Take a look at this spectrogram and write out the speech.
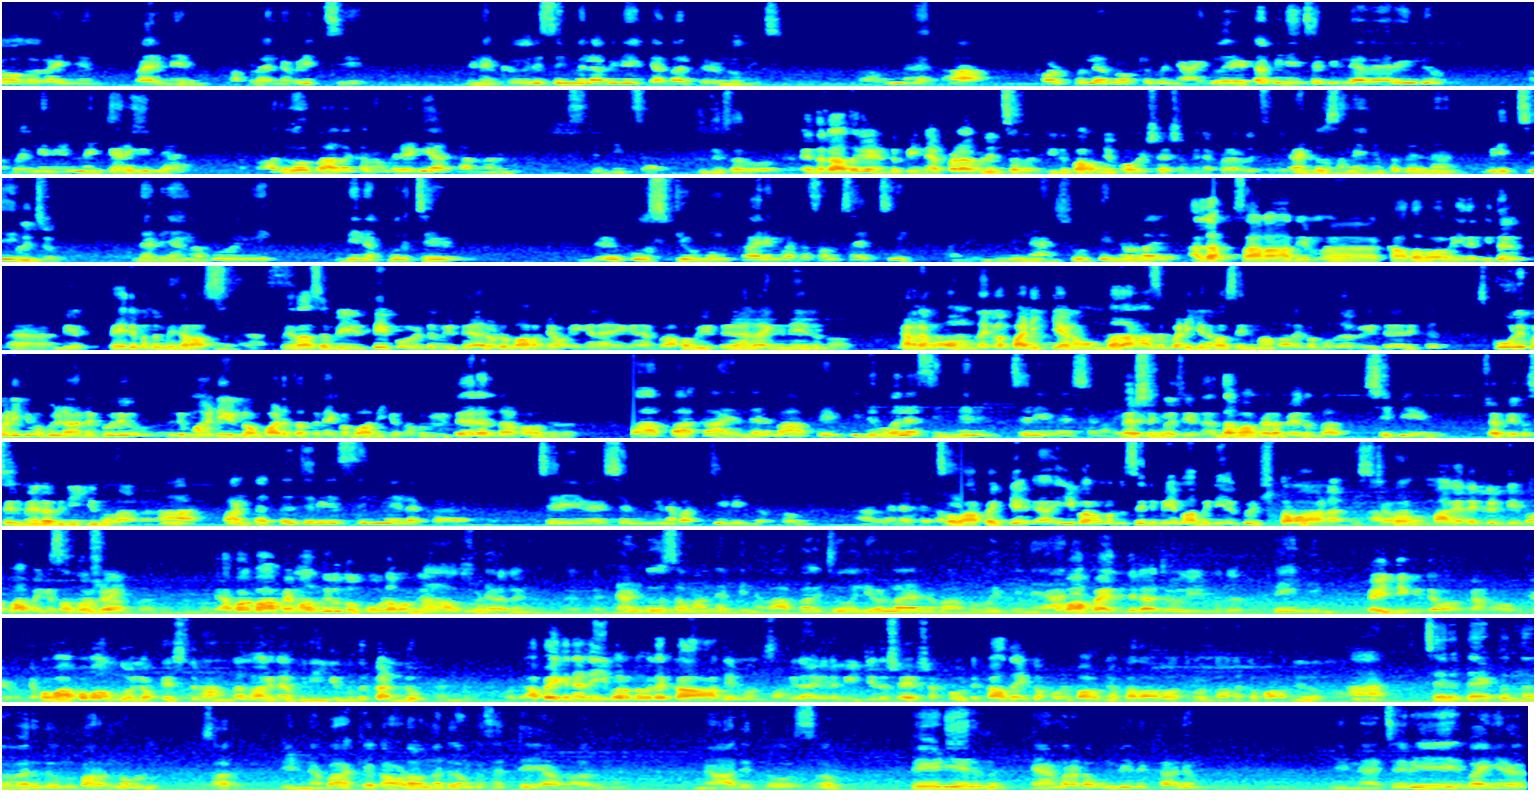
യോഗ കഴിഞ്ഞ് വരണായിരുന്നു അപ്പോൾ എന്നെ വിളിച്ച് നിനക്ക് ഒരു സിനിമയിൽ അഭിനയിക്കാൻ താല്പര്യം ഉണ്ടോ എന്ന് ചോദിച്ചു. അന്ന് ആ കുഴപ്പമില്ല നോക്കിയപ്പോ ഞാൻ ഇതുവരെയായിട്ട് അഭിനയിച്ചിട്ടില്ല വേറെയിലും. അപ്പൊ എങ്ങനെയാണെന്ന് എനിക്കറിയില്ല. അത് കുഴപ്പം അതൊക്കെ നമുക്ക് റെഡിയാക്കാന്ന് പറഞ്ഞു. സിദ്ദിഖ് സാർ പറഞ്ഞു. എന്നിട്ട് അത് കഴിഞ്ഞിട്ട് പിന്നെ എപ്പോഴാ വിളിച്ചത്? ഇത് പറഞ്ഞു പോയ ശേഷം പിന്നെ എപ്പോഴാ വിളിച്ചത്? രണ്ടു ദിവസം കഴിഞ്ഞപ്പോ തന്നെ വിളിച്ച് വിളിച്ചു. എന്നിട്ട് ഞങ്ങൾ പോയി ഇതിനെക്കുറിച്ച് കോസ്റ്റ്യൂമും കാര്യങ്ങളൊക്കെ സംസാരിച്ച് പിന്നെ ഷൂട്ടിനുള്ള അല്ല സാർ ആദ്യം കഥ ഇത് ഇത് പേര് വന്ന് മിഹറാസ്. മിഹറാസ്. വീട്ടിൽ പോയിട്ട് വീട്ടുകാരോട് പറഞ്ഞോ ഇങ്ങനെ ഇങ്ങനെ അപ്പൊ വീട്ടുകാരെ എങ്ങനെയായിരുന്നു? കാരണം നിങ്ങൾ പഠിക്കുകയാണ് ഒമ്പതാം ക്ലാസ്സിൽ പഠിക്കണം. അപ്പൊ സിനിമ എന്ന് പറയുമ്പോൾ പൊതുവെ വീട്ടുകാർക്ക് സ്കൂളിൽ പഠിക്കുമ്പോൾ വിടാനൊക്കെ ഒരു ഒരു മടിയുണ്ടോ? പഠിത്തത്തിനെയൊക്കെ ബാധിക്കുന്നു. അപ്പൊ വീട്ടുകാരെന്താ പറഞ്ഞത്? വാപ്പ തരും വാപ്പയും ഇതുപോലെ സിനിമയിൽ ചെറിയ വേഷങ്ങൾ വേഷങ്ങൾ ചെയ്യുന്നത്. എന്താ പാപ്പയുടെ പേരെന്താ? ഷെബിയൽ ഷബീർ സിനിമയിൽ അഭിനയിക്കുന്നതാണ്. ആ പണ്ടത്തെ ചെറിയ സിനിമയിലൊക്കെ ചെറിയ വേഷം ഇങ്ങനെ വക്കീലിന്റെ ഒപ്പം അപ്പൊ പാപ്പയ്ക്ക് ഈ പറഞ്ഞ സിനിമയും അഭിനയൊക്കെ ഇഷ്ടമാണ്. മകനെ കിട്ടിയപ്പോ പാപ്പയ്ക്ക് സന്തോഷമായി. അപ്പൊ പാപ്പയും വന്നിരുന്നു? കൂടെ വന്നിരുന്നു. രണ്ടു ദിവസം വന്നേ പിന്നെ വാപ്പ ജോലി ഉള്ളായിരുന്നു വാപ്പ പോയി പിന്നെ വാപ്പ പാപ്പ എന്തിലാ ജോലി ചെയ്യുന്നത്? പെയിന്റിങ്. പെയിന്റിങ്ങിന്റെ വർക്കാണ്. Okay okay. അപ്പൊ പാപ്പ വന്നു ലൊക്കേഷനിൽ വന്ന് മകനെ അഭിനയിക്കുന്നത് കണ്ടു. അപ്പൊ എങ്ങനെയാണ് ഈ പറഞ്ഞ പോലെ ആദ്യം സംവിധായകനെ മീറ്റ് ചെയ്ത ശേഷം പോയിട്ട് കഥയൊക്കെ പോയി പറഞ്ഞോ? കഥാപാത്രം എന്താന്നൊക്കെ പറഞ്ഞു തന്നു? ആ ചെറുതായിട്ടൊന്ന് വെറുതെ ഒന്ന് പറഞ്ഞോളൂ സാർ പിന്നെ ബാക്കിയൊക്കെ അവിടെ വന്നിട്ട് നമുക്ക് സെറ്റ് ചെയ്യാന്ന് പറഞ്ഞു പിന്നെ ആദ്യത്തെ ദിവസം പേടിയായിരുന്നു. ക്യാമറയുടെ മുമ്പിൽ നിൽക്കാനും. പിന്നെ ചെറിയ ഭയങ്കര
